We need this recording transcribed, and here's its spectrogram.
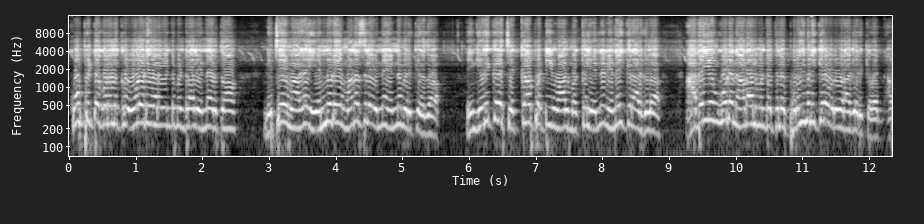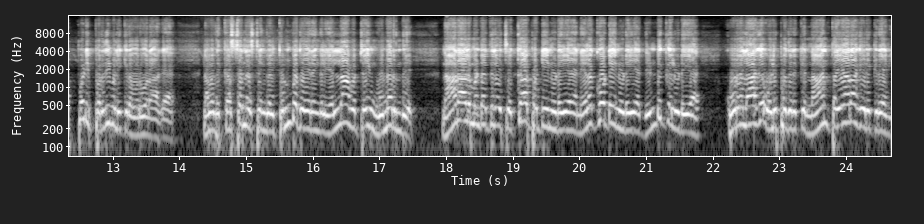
கூப்பிட்ட குரலுக்கு ஓடோடி வர வேண்டும் என்றால் என்ன அர்த்தம்? நிச்சயமாக என்னுடைய மனசுல என்ன எண்ணம் இருக்கிறதோ இங்க இருக்கிற செக்காப்பட்டியின் வாழ் மக்கள் என்ன நினைக்கிறார்களோ அதையும் கூட நாடாளுமன்றத்தில் பிரதிபலிக்கிற ஒருவராக இருக்க வேண்டும் அப்படி பிரதிபலிக்கிற ஒருவராக நமது கஷ்ட நஷ்டங்கள் துன்ப துயரங்கள் எல்லாவற்றையும் உணர்ந்து நாடாளுமன்றத்தில் செக்காப்பட்டியினுடைய நிலக்கோட்டையினுடைய திண்டுக்கலுடைய குரலாக ஒழிப்பதற்கு நான் தயாராக இருக்கிறேன்.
